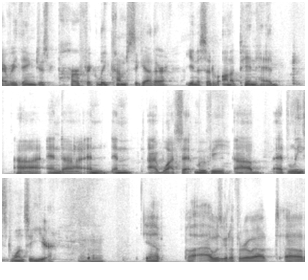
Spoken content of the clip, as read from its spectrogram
everything just perfectly comes together, you know, sort of on a pinhead. Uh, and uh, and and I watch that movie uh, at least once a year. Yeah. Well, I was gonna throw out uh,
